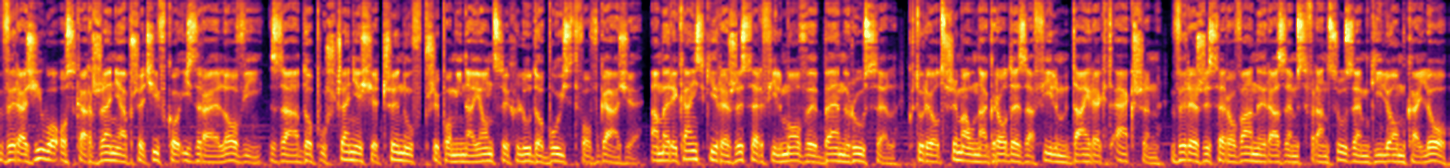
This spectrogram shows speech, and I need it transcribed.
wyraziło oskarżenia przeciwko Izraelowi za dopuszczenie się czynów przypominających ludobójstwo w Gazie. Amerykański reżyser filmowy Ben Russell, który otrzymał nagrodę za film Direct Action, wyreżyserowany razem z Francuzem Guillaume Caillot,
